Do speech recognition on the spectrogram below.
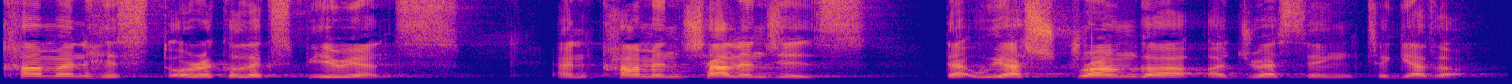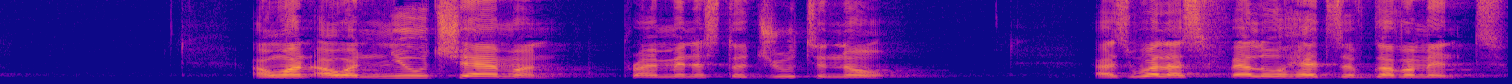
common historical experience, and common challenges that we are stronger addressing together. I want our new chairman, Prime Minister Drew, to know, as well as fellow heads of government,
